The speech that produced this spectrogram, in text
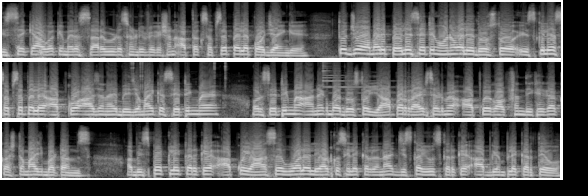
इससे क्या होगा कि मेरे सारे वीडियो नोटिफिकेशन आप तक सबसे पहले पहुँच जाएँगे। तो जो हमारी पहली सेटिंग होने वाली है दोस्तों, इसके लिए सबसे पहले आपको आ जाना है बीजेमआई के सेटिंग में। और सेटिंग में आने के बाद दोस्तों, यहाँ पर राइट साइड में आपको एक ऑप्शन दिखेगा कस्टमाइज बटन्स अब इस पर क्लिक करके आपको यहाँ से वो वाले लेआउट को सिलेक्ट कर लेना है, जिसका यूज़ करके आप गेम प्ले करते हो।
